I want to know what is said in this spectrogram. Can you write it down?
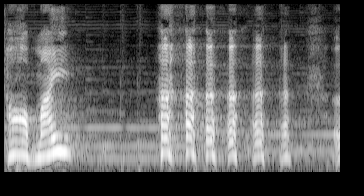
ชอบไหม เอ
